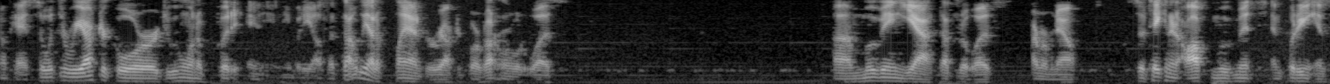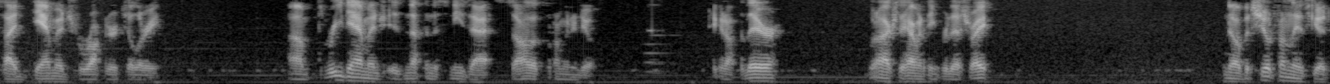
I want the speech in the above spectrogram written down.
Okay, so with the reactor core, do we want to put it in anybody else? I thought we had a plan for reactor core, but I don't remember what it was. Um, moving, yeah, that's what it was. I remember now. So taking an off movement and putting it inside damage for rocket artillery. Um, three damage is nothing to sneeze at, so that's what I'm going to do. Take it off of there. We don't actually have anything for this, right? No, but shield friendly is good.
